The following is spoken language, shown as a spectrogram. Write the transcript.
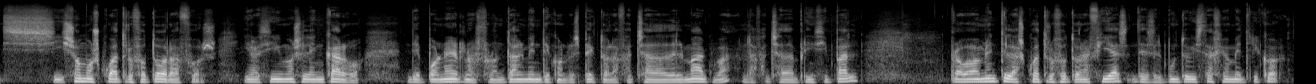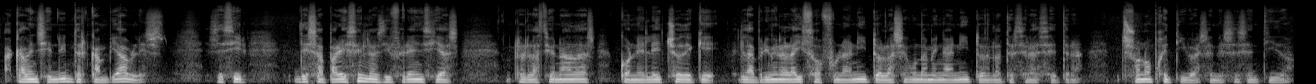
Si somos cuatro fotógrafos y recibimos el encargo de ponernos frontalmente con respecto a la fachada del MACBA, la fachada principal, probablemente las cuatro fotografías desde el punto de vista geométrico acaben siendo intercambiables. Es decir, desaparecen las diferencias relacionadas con el hecho de que la primera la hizo fulanito, la segunda menganito, la tercera, etcétera. Son objetivas en ese sentido.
